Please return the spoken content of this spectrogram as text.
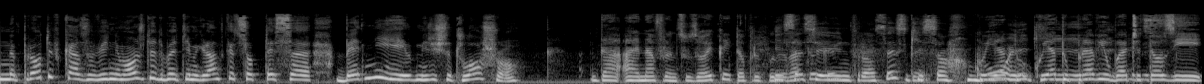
Напротив, казва, вие не можете да бъдете иммигрантка, защото те са бедни и миришат лошо. Да, а една французойка и то преподавателка. И францез, да. която, която прави обаче този,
